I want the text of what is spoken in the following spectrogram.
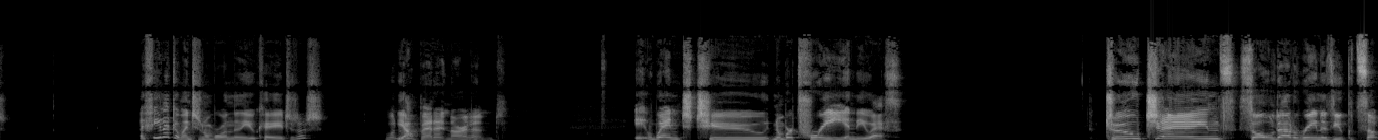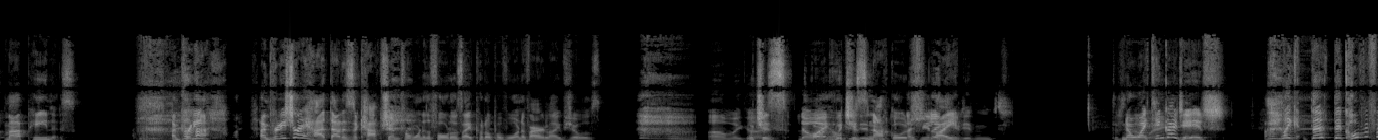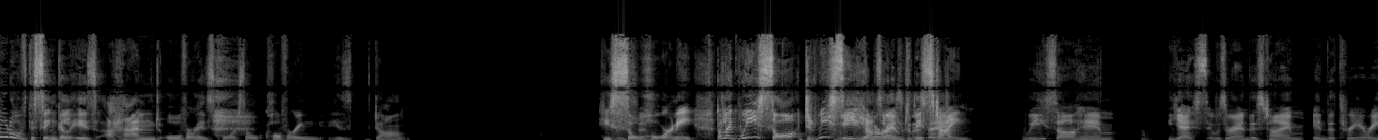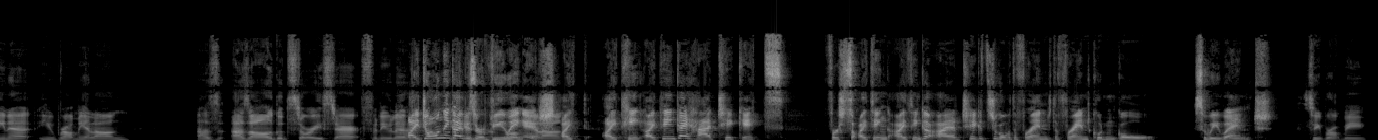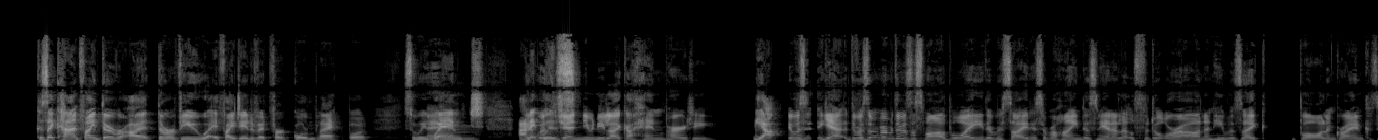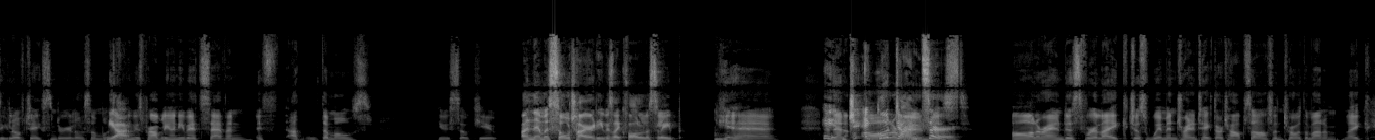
I feel like it went to number one in the UK, did it? Wouldn't yeah. bet it in Ireland. It went to number three in the US. 2 Chainz sold out arenas. You could suck my penis. I'm pretty. I'm pretty sure I had that as a caption for one of the photos I put up of one of our live shows. oh my god. Which is- no, I which is not didn't. good. I feel like I- you didn't. There's no, no I think. I did. Like the, the cover photo of the single is a hand over his torso, covering his dong. He's so horny. But like we saw, did we see him I was around this say. time? We saw him. Yes, it was around this time in the three arena. You brought me along, as as all good stories start. Fionnuala. I don't think I was tickets and brought reviewing it. I I think I think I had tickets for. so- I think I think I had tickets to go with a friend. The friend couldn't go, so we went so you brought me. because I can't find the uh, the review if I did of it for GoldenPlec. But so we Um, went, and it, it, was, genuinely like a hen party. yeah. It was yeah. There was remember there was a small boy either beside us or behind us, and he had a little fedora on, and he was like bawling, crying because he loved Jason Derulo so much. Yeah. he was probably only about seven, if at the most. He was so cute. And then was so tired he was like falling asleep. Yeah. Hey, and then j- a good dancer. us- all around us were like just women trying to take their tops off and throw them at him. Like,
